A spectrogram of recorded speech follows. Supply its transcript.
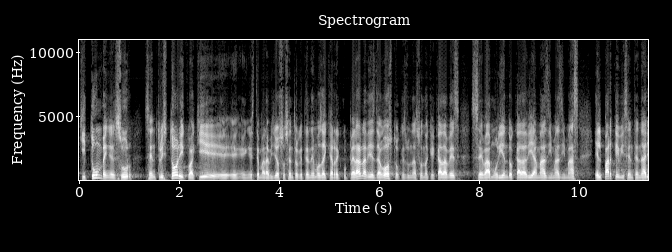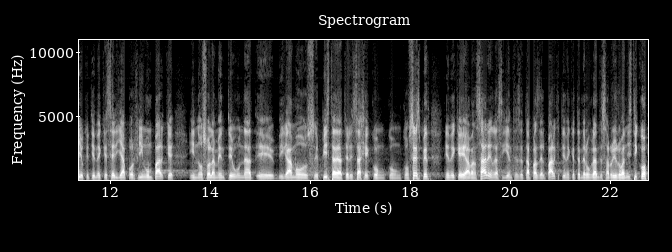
Quitumbe en el sur, centro histórico aquí eh, en este maravilloso centro que tenemos. Hay que recuperar la 10 de agosto, que es una zona que cada vez se va muriendo cada día más y más y más. El parque bicentenario, que tiene que ser ya por fin un parque y no solamente una, eh, digamos, eh, pista de aterrizaje con, césped. Tiene que avanzar en las siguientes etapas del parque, tiene que tener un gran desarrollo urbanístico.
